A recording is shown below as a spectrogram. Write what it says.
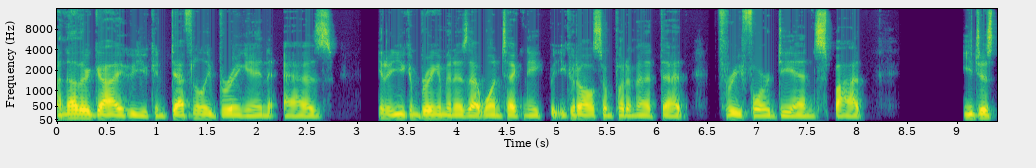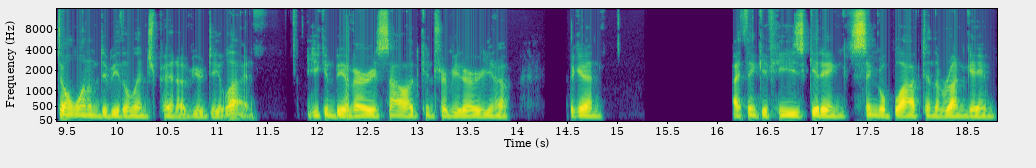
another guy who you can definitely bring in as you know, you can bring him in as that one technique, but you could also put him at that three four DN spot. You just don't want him to be the linchpin of your D line. He can be a very solid contributor, you know. Again, I think if he's getting single blocked in the run game,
